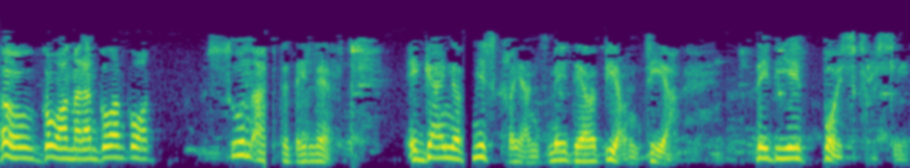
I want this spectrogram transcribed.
Oh, go on, madame, go on, go on. Soon after they left, a gang of miscreants made their appearance here. They behaved boisterously.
